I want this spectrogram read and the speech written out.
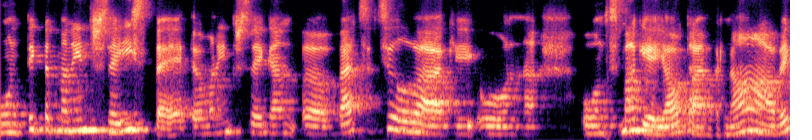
un tikpat man interesē izpēte, un man interesē gan veci cilvēki un, un smagie jautājumi par nāvi,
